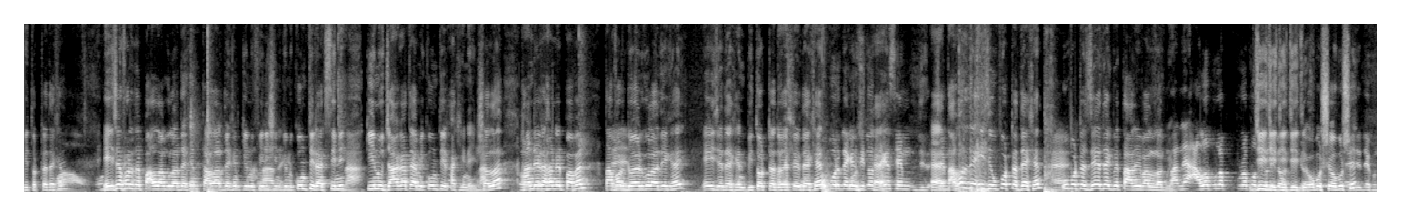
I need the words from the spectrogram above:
ভিতরটা দেখেন। এই যে ফলে পাল্লাগুলা দেখেন কালার দেখেন কিনু ফিনিশিং। কিনু কমতি রাখছি নি। কিনু জায়গাতে আমি কমতি রাখি নাই ইনশাআল্লাহ হান্ড্রেড হান্ড্রেড পাবেন। তারপর এই। ডয়ারগুলা দেখাই। এই যে দেখেন ভিতরটা ডয়ারটা দেখেন। উপরে দেখেন ভিতর হ্যাঁ। দেখেন সেম হ্যাঁ, তারপর যে এই যে উপরটা দেখেন হ্যাঁ। উপরটা যে দেখবে তারই ভালো লাগবে। মানে আলো পুরো পুরো জি জি জি জি জি অবশ্যই অবশ্যই। এই যে দেখুন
